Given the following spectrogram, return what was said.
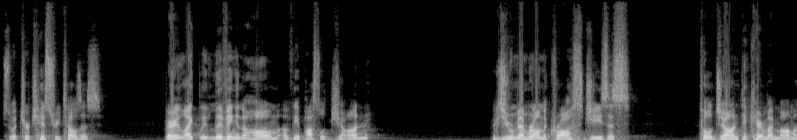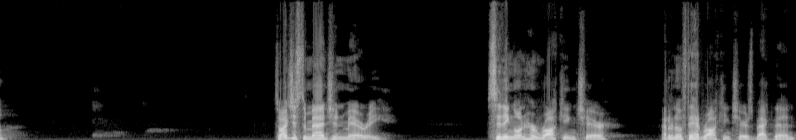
which is what church history tells us. Very likely living in the home of the Apostle John. Because you remember on the cross, Jesus told John, Take care of my mama. So I just imagine Mary sitting on her rocking chair. I don't know if they had rocking chairs back then.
